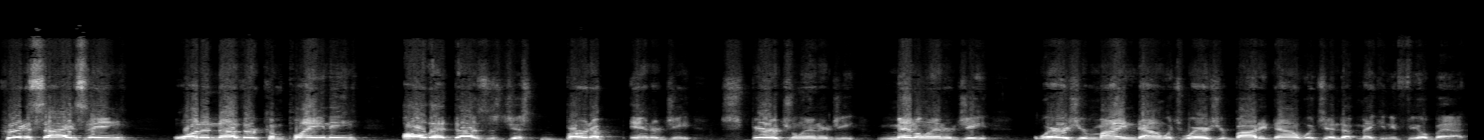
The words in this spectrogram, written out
Criticizing one another, complaining, all that does is just burn up energy, spiritual energy, mental energy, wears your mind down, which wears your body down, which end up making you feel bad.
